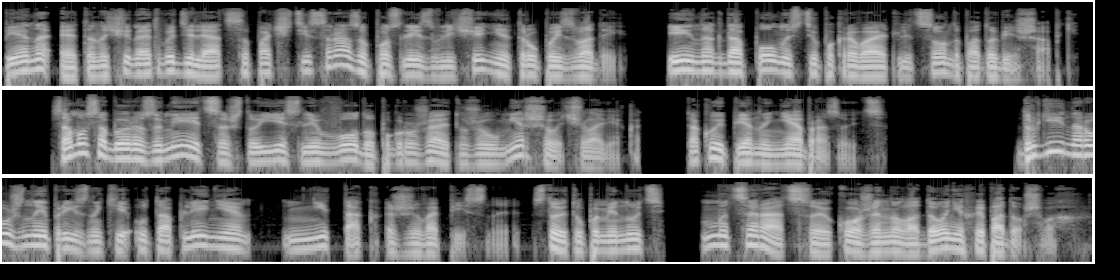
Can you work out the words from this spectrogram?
Пена эта начинает выделяться почти сразу после извлечения трупа из воды и иногда полностью покрывает лицо наподобие шапки. Само собой разумеется, что если в воду погружают уже умершего человека, такой пены не образуется. Другие наружные признаки утопления не так живописны. Стоит упомянуть мацерацию кожи на ладонях и подошвах.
